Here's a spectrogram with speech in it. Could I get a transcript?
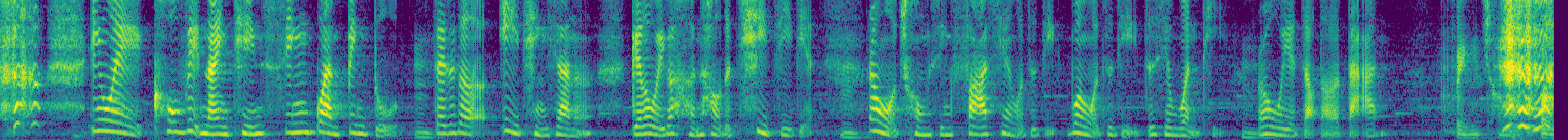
因为 COVID nineteen 新冠病毒，嗯在这个疫情下呢，给了我一个很好的契机点，嗯让我重新发现我自己，问我自己这些问题，嗯然后我也找到了答案。非常棒。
